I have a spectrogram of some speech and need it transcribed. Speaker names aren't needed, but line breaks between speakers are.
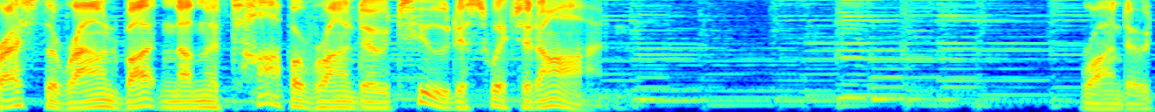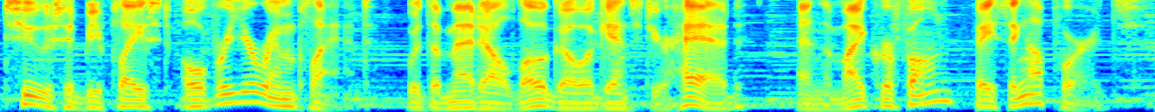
Press the round button on the top of Rondo 2 to switch it on. Rondo 2 should be placed over your implant with the MED-EL logo against your head and the microphone facing upwards.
